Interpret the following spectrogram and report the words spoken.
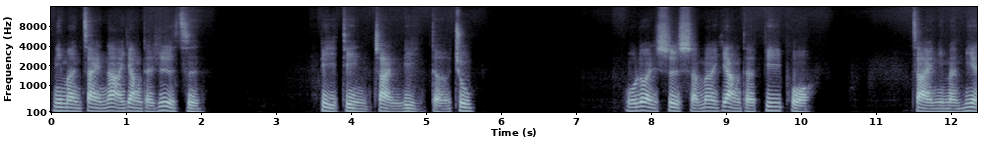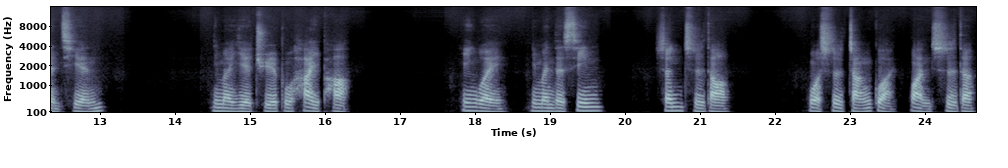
你们在那样的日子，必定站立得住。无论是什么样的逼迫，在你们面前。你们也绝不害怕，因为你们的心深知道我是掌管万事的，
